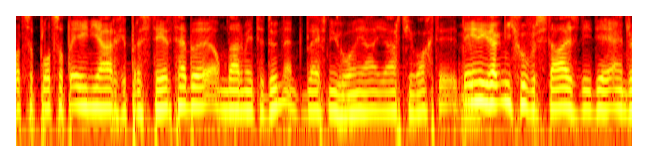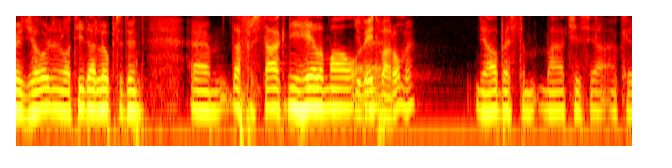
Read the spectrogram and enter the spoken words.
wat ze plots op één jaar gepresteerd hebben om daarmee te doen, en het blijft nu gewoon ja, een jaartje wachten. Het Mm. enige dat ik niet goed versta is die, die Andrew Jordan, wat hij daar loopt te doen. Ehm, dat versta ik niet helemaal. Je weet Eh, waarom, hè? Ja, beste maatjes, ja, oké.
